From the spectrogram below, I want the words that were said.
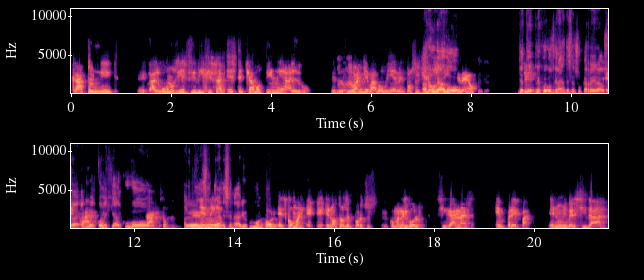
Kaepernick, eh, algunos, y este dije. Este chavo tiene algo, eh, lo, han llevado bien, entonces yo sí creo... Ya tiene juegos grandes en su carrera, o sea, a nivel colegial jugó Exacto. en gran escenario. Un montón. Es como en, eh, en otros deportes, como en el golf. Si ganas en prepa, en universidad.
